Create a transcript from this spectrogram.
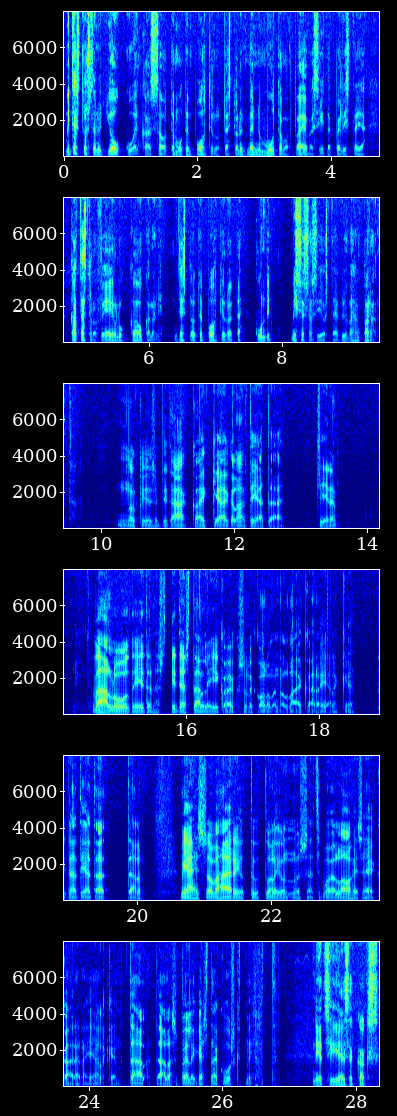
Mitäs tuossa nyt joukkueen kanssa olette muuten pohtinut? Tästä on nyt mennyt muutama päivä siitä pelistä ja katastrofi ei ollut kaukana. Niin miten te olette pohtinut, että kundit, missä asioissa täytyy vähän parantaa? No kyllä se pitää kaikki aika lailla tietää. Et siinä vähän luultiin itse, itsestään liikoja, kun se oli kolmen nolla erän jälkeen. Et pitää tietää, että täällä miehissä on vähän eri juttu kuin tuolla junnuissa, että se voi olla ohi se eka erän jälkeen, mutta täällä, täällä se peli kestää 60 minuuttia. Niin että siinä jäi se kaksi,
